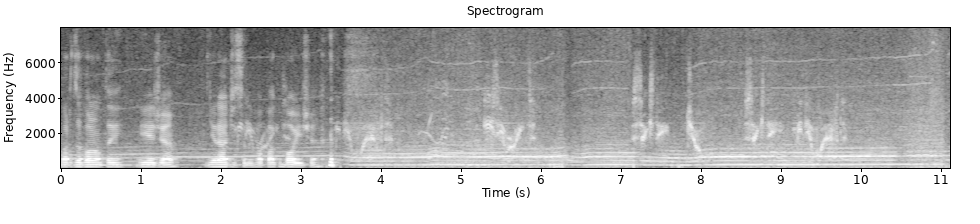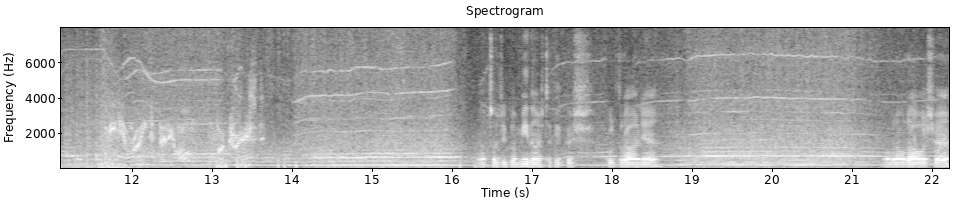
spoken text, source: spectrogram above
Bardzo wolno tutaj jedzie. Nie radzi sobie chłopak, boi się. trzeba go minąć tak jakoś kulturalnie. Dobra, udało się.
